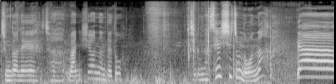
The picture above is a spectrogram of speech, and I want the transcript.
중간에 자, 많이 쉬었는데도 지금 한 3시 좀 넘었나? 야!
